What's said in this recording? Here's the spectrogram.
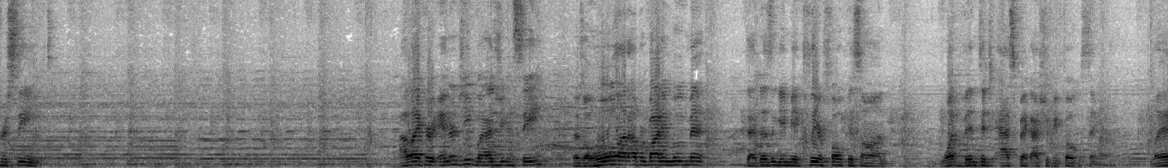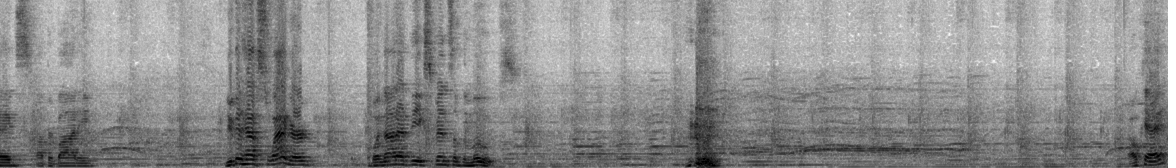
perceived. I like her energy, but as you can see, there's a whole lot of upper body movement that doesn't give me a clear focus on what vintage aspect I should be focusing on. Legs, upper body. You can have swagger, but not at the expense of the moves. okay.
